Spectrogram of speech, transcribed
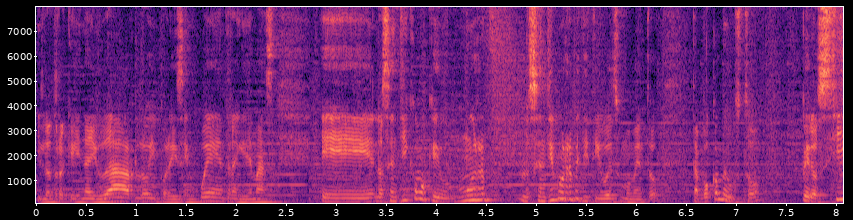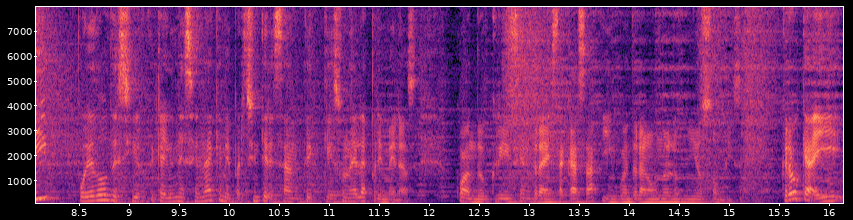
y el otro que viene a ayudarlo, y por ahí se encuentran y demás. Eh, lo sentí como que muy, lo sentí muy repetitivo en su momento. Tampoco me gustó, pero sí puedo decirte que hay una escena que me pareció interesante, que es una de las primeras, cuando Chris entra a esa casa y encuentran a uno de los niños zombies. Creo que ahí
